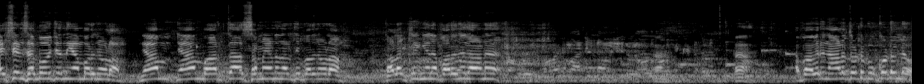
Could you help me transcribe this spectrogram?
ആക്സിഡന്റ് സംഭവിച്ചെന്ന് ഞാൻ പറഞ്ഞോളാം. ഞാൻ ഞാൻ വാർത്താ സമ്മേളനം നടത്തി പറഞ്ഞോളാം. കളക്ടർ ഇങ്ങനെ പറഞ്ഞതാണ്. ആ അപ്പോൾ അവർ നാളെ തൊട്ട് പൊക്കോട്ടല്ലോ.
